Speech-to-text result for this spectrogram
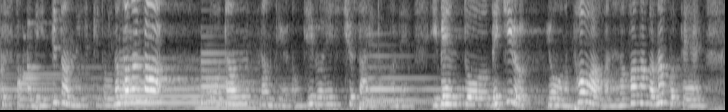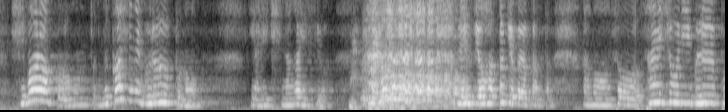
X とかで言ってたんですけどなかなかこうたんなんていうの自分主催とかでイベントできるようなパワーがねなかなかなくてしばらく本当に昔ねグループのいや歴史長いですよ。年表貼っとけばよかった。あのそう最初にグループ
